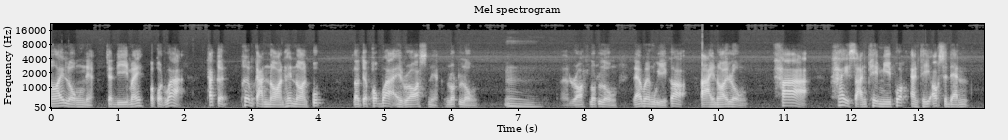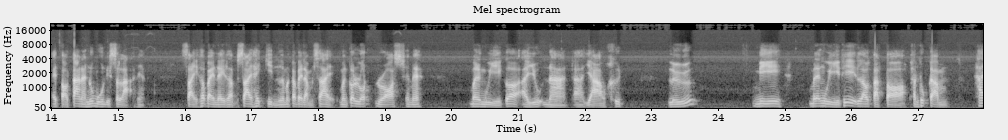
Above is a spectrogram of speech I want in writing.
น้อยลงเนี่ยจะดีไหม ปรากฏว่าถ้าเกิดเพิ่มการนอนให้นอนปุ๊บ เราจะพบว่าไอ้รอสเนี่ยลดลงอืมรอสลดลง แล้วแมลงหวีก็ตายน้อยลง ถ้าให้สารเคมีพวก antioxidant ไอ้ต่อต้านอนุมูลอิสระเนี่ย ใส่เข้าไปในลำไส้ให้กินแล้วมันก็ไปลำไส้ มันก็ลด ROS ใช่ไหม แมลงหวีก็อายุนานอ่ายาวขึ้น หรือมีแมลงหวีที่เราตัดต่อพันธุกรรม ให้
